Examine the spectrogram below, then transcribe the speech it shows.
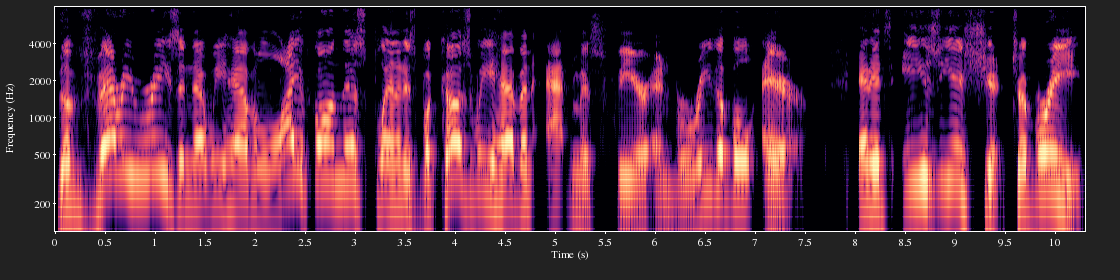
The very reason that we have life on this planet is because we have an atmosphere and breathable air. And it's easy as shit to breathe.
